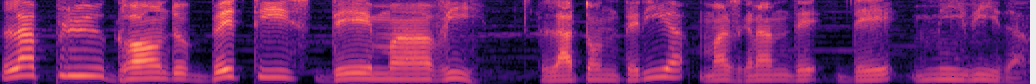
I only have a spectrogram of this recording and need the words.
la plus grande bêtise de ma vie la tontería más grande de mi vida.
